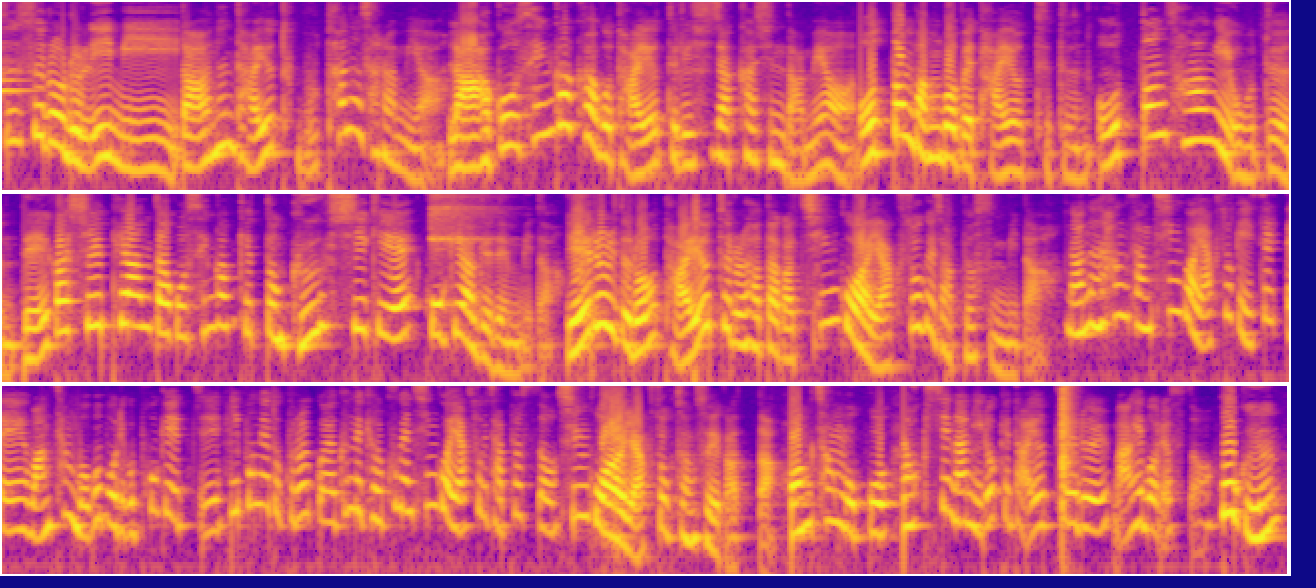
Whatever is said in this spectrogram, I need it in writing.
스스로를 이미 나는 다이어트 못하는 사람이야 라고 생각하고 다이어트를 시작하신다면 어떤 방법의 다이어트든 어떤 상황이 오든 내가 실패한다고 생각했던 그 시기에 포기하게 됩니다. 예를 들어 다이어트 를 하다가 친구와 약속에 잡혔습니다. 나는 항상 친구와 약속에 있을 때 왕창 먹어버리고 포기했지. 이번에도 그럴 거야. 근데 결국엔 친구와 약속에 잡혔어. 친구와 약속 장소에 갔다. 왕창 먹고 역시 난 이렇게 다이어트를 망해버렸어. 혹은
